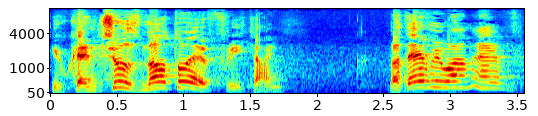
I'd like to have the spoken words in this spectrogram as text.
You can choose not to have free time, but everyone have.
